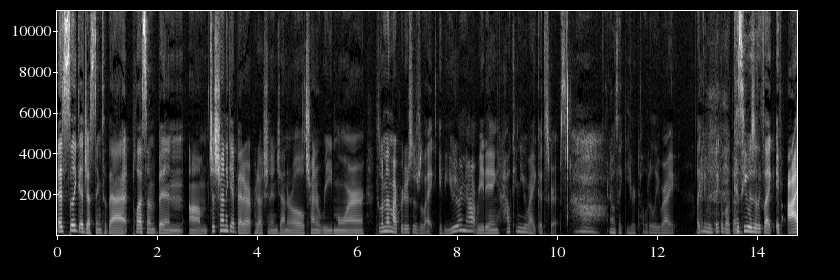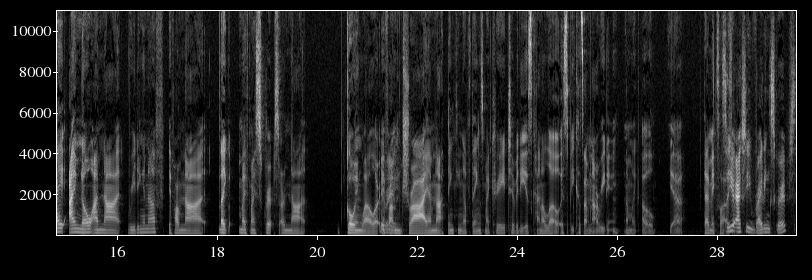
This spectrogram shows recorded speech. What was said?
it's like adjusting to that plus i've been um, just trying to get better at production in general trying to read more because one of my producers was like if you're not reading how can you write good scripts and i was like you're totally right like, I like didn't even think about that. because he was just like if i i know i'm not reading enough if i'm not like my if my scripts are not going well or if i'm dry i'm not thinking of things my creativity is kind of low it's because i'm not reading. And i'm like oh yeah that makes a lot So you're sense. actually writing scripts?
